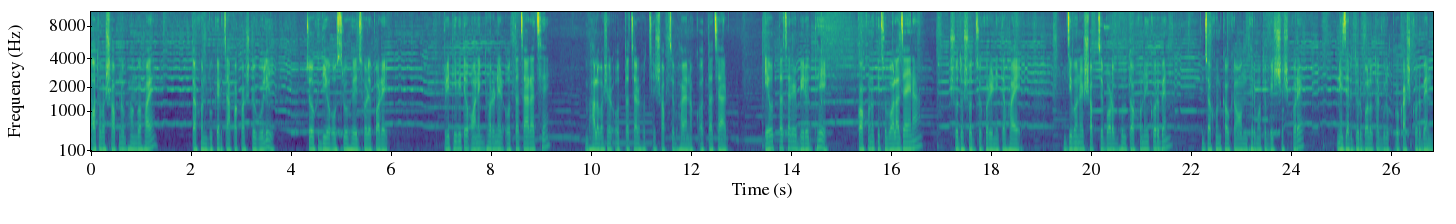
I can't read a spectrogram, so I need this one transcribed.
অথবা স্বপ্নভঙ্গ হয়, তখন বুকের চাপা কষ্টগুলি চোখ দিয়ে অশ্রু হয়ে ঝরে পড়ে। পৃথিবীতে অনেক ধরনের অত্যাচার আছে। ভালোবাসার অত্যাচার হচ্ছে সবচেয়ে ভয়ানক অত্যাচার। এ অত্যাচারের বিরুদ্ধে কখনো কিছু বলা যায় না। শুধু সহ্য করে নিতে হয়। জীবনের সবচেয়ে বড় ভুল তখনই করবেন যখন কাউকে অন্ধের মতো বিশ্বাস করে নিজের দুর্বলতাগুলো প্রকাশ করবেন।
